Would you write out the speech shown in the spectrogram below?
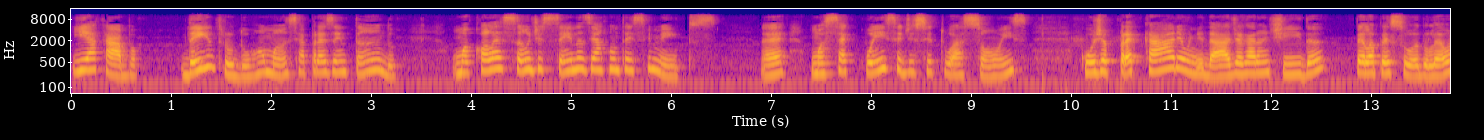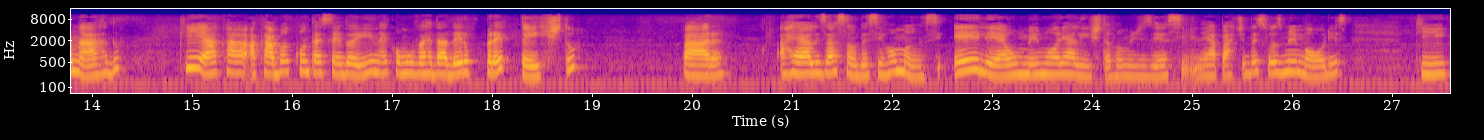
e acaba, dentro do romance, apresentando uma coleção de cenas e acontecimentos, né, uma sequência de situações cuja precária unidade é garantida pela pessoa do Leonardo, que acaba acontecendo aí né, como o verdadeiro pretexto para a realização desse romance. Ele é um memorialista, vamos dizer assim, né? A partir das suas memórias que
